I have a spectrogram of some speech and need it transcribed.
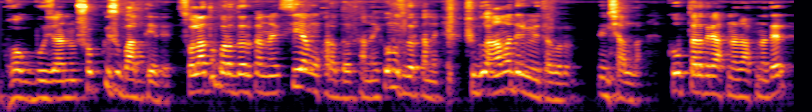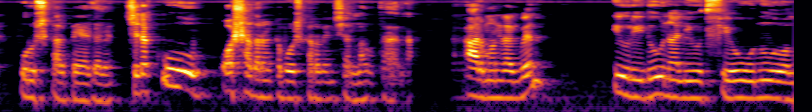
ভোগ বোঝানো সব কিছু বাদ দিয়ে দেয়। সোলাতও করার দরকার নাই, সিয়ামও করার দরকার নাই, কোনো দরকার নেই। শুধু আমাদের বিরোধিতা করুন ইনশাল্লাহ খুব তাড়াতাড়ি আপনারা আপনাদের পুরস্কার পেয়ে যাবেন। সেটা খুব অসাধারণ একটা পুরস্কার হবে ইনশাল্লাহ তাআলা। আর মনে রাখবেন, ইউরিদুন আল ইউতফিউ নূর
